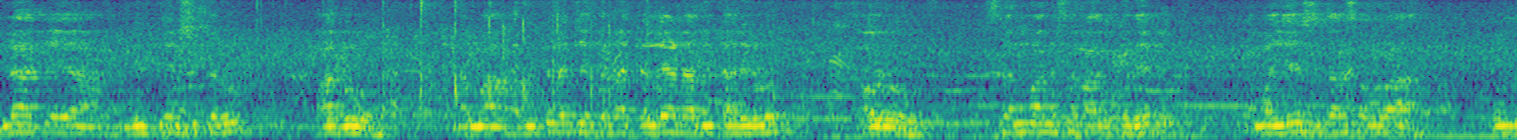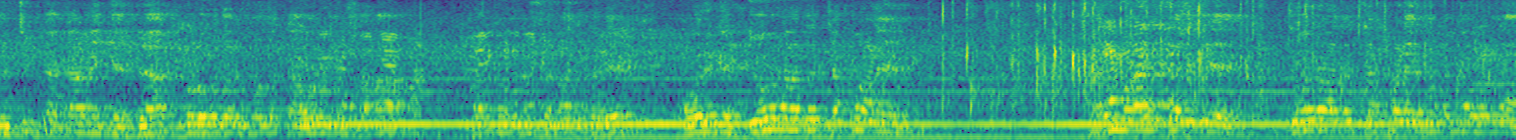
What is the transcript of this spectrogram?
ಇಲಾಖೆಯ ನಿರ್ದೇಶಕರು ಹಾಗೂ ನಮ್ಮ ವಿಕಲಚೇತನ ಕಲ್ಯಾಣಾಧಿಕಾರಿಗಳು ಅವರು ಸನ್ಮಾನಿಸಲಾಗುತ್ತದೆ. ನಮ್ಮ ಯೇಸುದಾಸ್ ಅವರ ಒಂದು ಚಿಕ್ಕ ಕಾರಣಕ್ಕೆ ಬ್ಯಾಗ್ ಕೊಡುವುದರ ಮೂಲಕ ಅವರಿಗೂ ಸಹ ಸನ್ಮಾನಿಸಲಾಗುತ್ತದೆ. ಅವರಿಗೆ ಜೋರಾದ ಚಪ್ಪಾಳೆ ಸನ್ಮಾನಿತರಿಗೆ ಜೋರಾದ ಚಪ್ಪಾಳೆ ಮೂಲಕ ಅವರನ್ನು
